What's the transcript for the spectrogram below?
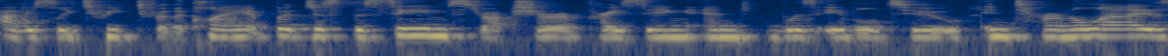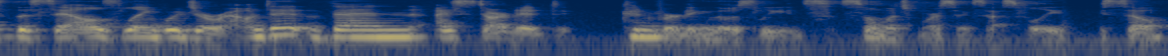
obviously tweaked for the client, but just the same structure of pricing and was able to internalize the sales language around it, then I started converting those leads so much more successfully. So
